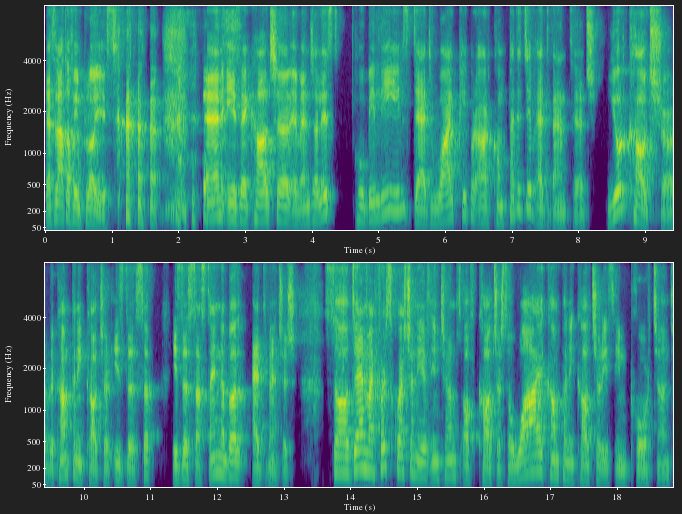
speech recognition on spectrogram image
That's a lot of employees. Dan is a culture evangelist who believes that while people are competitive advantage, your culture, the company culture, is the sub, is the sustainable advantage. So then my first question is in terms of culture. So why company culture is important?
